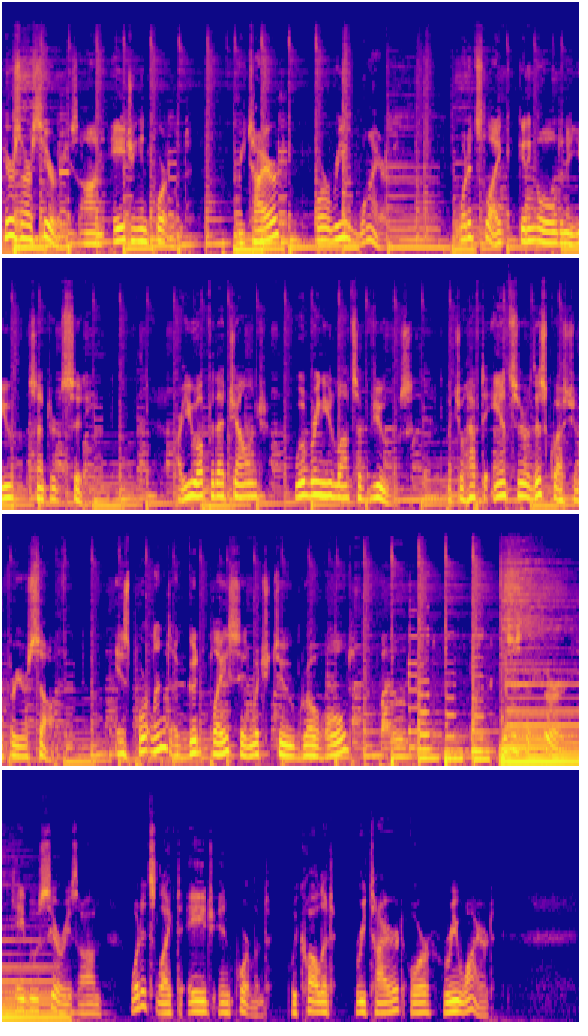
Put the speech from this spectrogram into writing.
Here's our series on aging in Portland Retired or Rewired? What it's like getting old in a youth centered city. Are you up for that challenge? We'll bring you lots of views, but you'll have to answer this question for yourself Is Portland a good place in which to grow old? This is the third KBOO series on what it's like to age in Portland. We call it Retired or Rewired.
